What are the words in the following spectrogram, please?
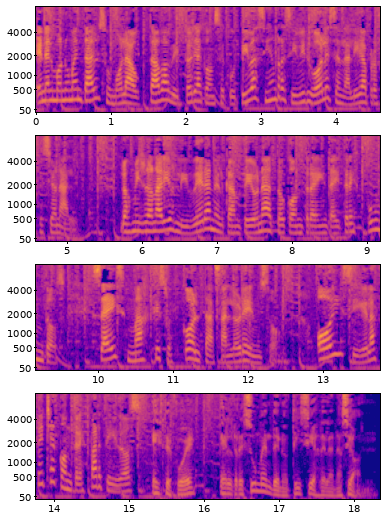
En el Monumental sumó la octava victoria consecutiva sin recibir goles en la liga profesional. Los millonarios lideran el campeonato con 33 puntos, 6 más que su escolta, San Lorenzo. Hoy sigue la fecha con tres partidos. Este fue el resumen de Noticias de la Nación.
